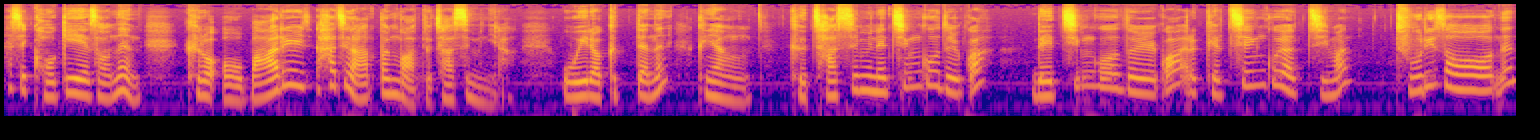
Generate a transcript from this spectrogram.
사실 거기에서는 그런 어, 말을 하진 않았던 것 같아요 자스민이랑 오히려 그때는 그냥 그 자스민의 친구들과 내 친구들과 이렇게 친구였지만 둘이서는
